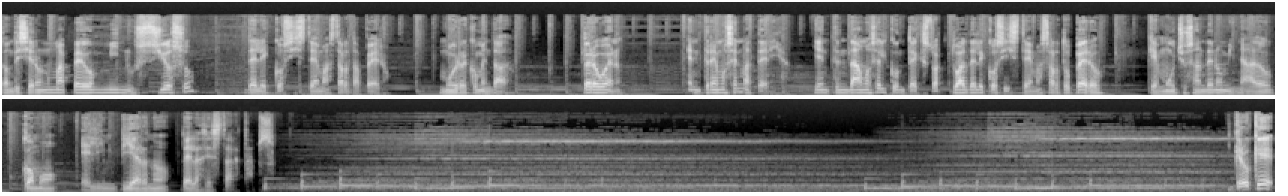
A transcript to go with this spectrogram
donde hicieron un mapeo minucioso del ecosistema startupero. Muy recomendado. Pero bueno, entremos en materia y entendamos el contexto actual del ecosistema startupero que muchos han denominado como el invierno de las startups. Creo que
